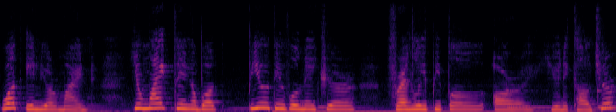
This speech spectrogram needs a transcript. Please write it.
what in your mind? You might think about beautiful nature, friendly people, or unique culture?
